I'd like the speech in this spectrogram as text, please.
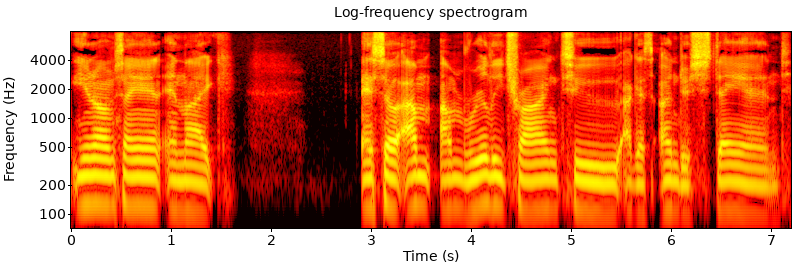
you know what I'm saying, and like, and so I'm I'm really trying to, I guess, understand,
